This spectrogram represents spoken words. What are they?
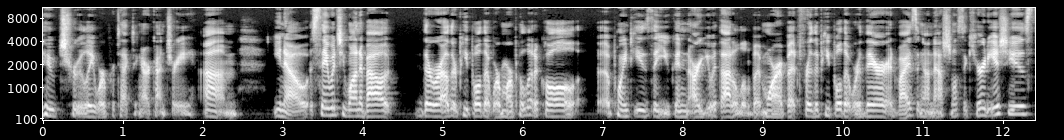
who truly were protecting our country. Um, you know, say what you want about there were other people that were more political appointees that you can argue with that a little bit more. But for the people that were there advising on national security issues,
